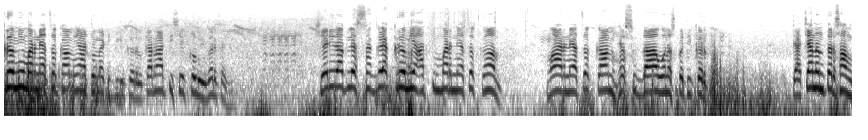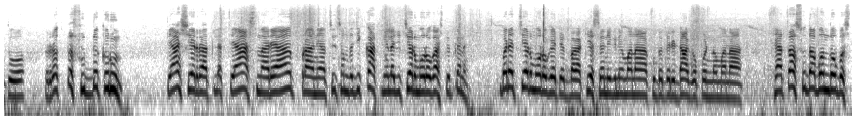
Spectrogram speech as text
क्रमी मरण्याचं काम हे ऑटोमॅटिकली करेल कारण अतिशय कडू आहे बरं काही शरीरातल्या सगळ्या क्रमी अति मारण्याचं काम मारण्याचं काम हे सुद्धा वनस्पती करतं. त्याच्यानंतर सांगतो रक्त शुद्ध करून त्या शरीरातल्या त्या असणाऱ्या प्राण्याची समजा जी कातणीला जी चर्मरोग असतात का नाही बरेच चर्मरोग येतात बघा केस निघणे म्हणा कुठंतरी डाग पडणं म्हणा ह्याचासुद्धा बंदोबस्त.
